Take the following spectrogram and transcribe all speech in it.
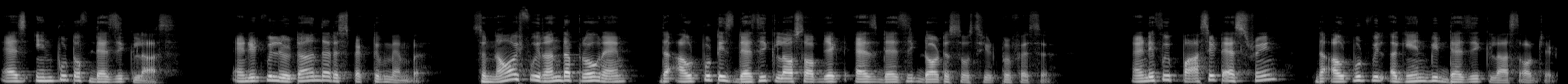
as input of desig class and it will return the respective member. So now if we run the program, the output is desig class object as desig.associate professor. And if we pass it as string, the output will again be desig class object.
